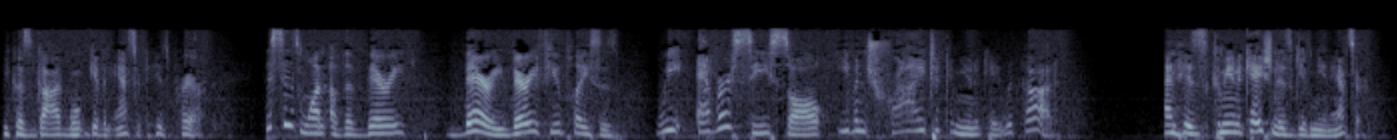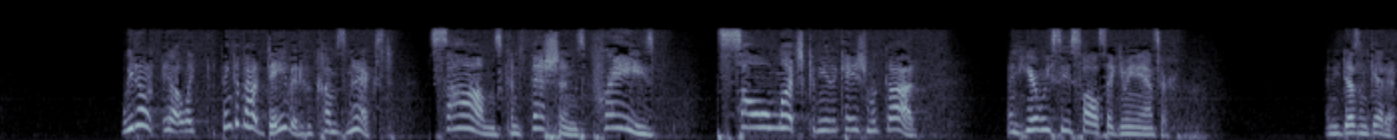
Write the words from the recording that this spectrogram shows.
because God won't give an answer to his prayer? This is one of the very, very, very few places we ever see Saul even try to communicate with God. And his communication is give me an answer. We don't, you know, like, think about David who comes next. Psalms, confessions, praise, so much communication with God. And here we see Saul say, Give me an answer. And he doesn't get it.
